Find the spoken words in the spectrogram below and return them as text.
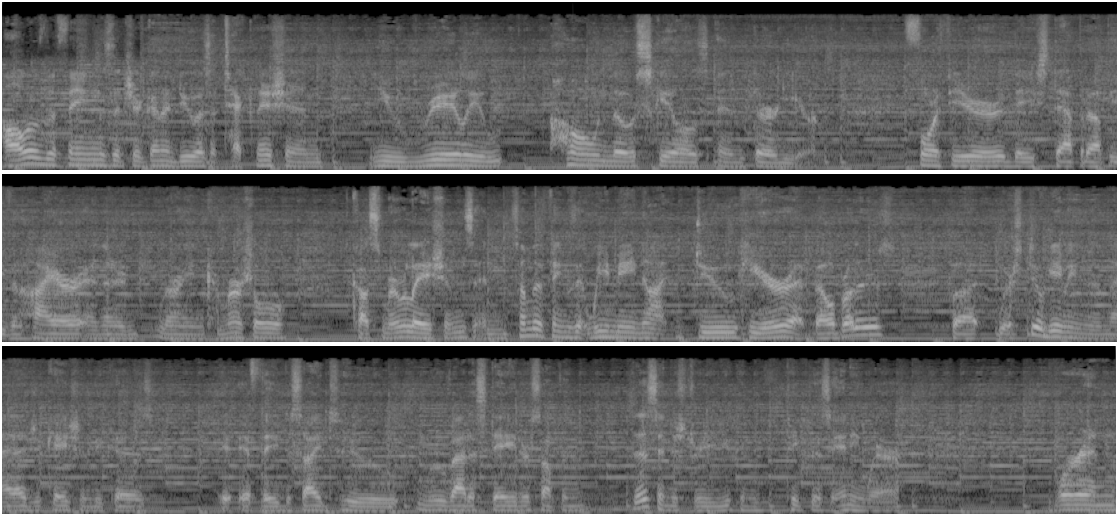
All of the things that you're going to do as a technician, you really hone those skills in third year. Fourth year, they step it up even higher and they're learning commercial, customer relations, and some of the things that we may not do here at Bell Brothers, but we're still giving them that education because if they decide to move out of state or something, this industry, you can take this anywhere. We're in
